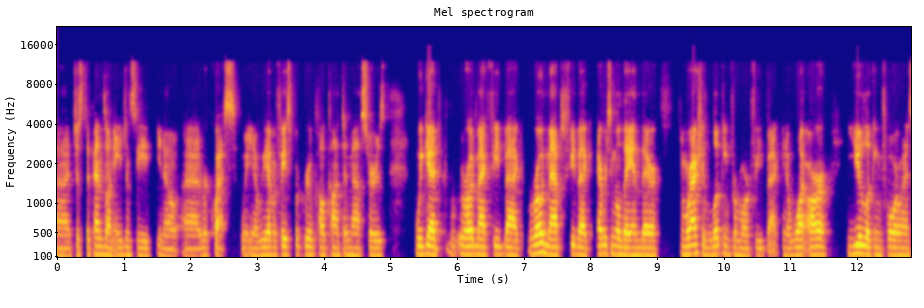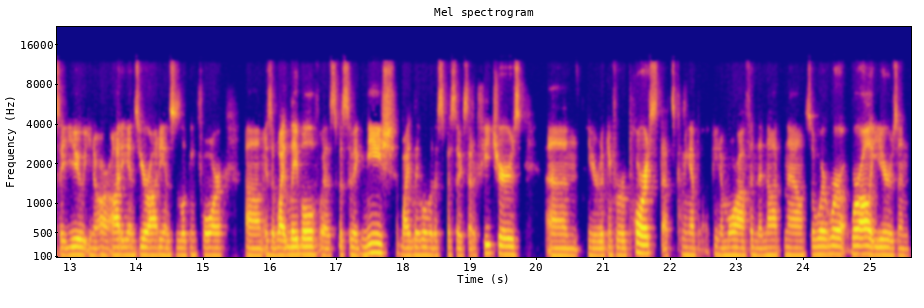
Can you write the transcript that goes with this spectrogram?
Uh, it just depends on agency, you know, uh, requests. We, you know, we have a Facebook group called Content Masters. We get roadmap feedback, roadmaps feedback every single day in there and we're actually looking for more feedback. You know what are you looking for? When i say you you know our audience your audience is looking for um, is a white label with a specific niche white label with a specific set of features. Um, you're looking for reports. That's coming up you know more often than not now. So we're we're, we're all ears and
